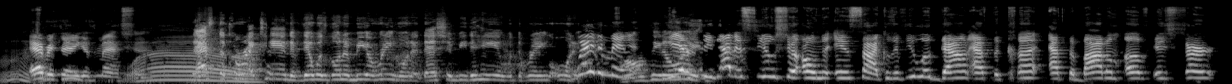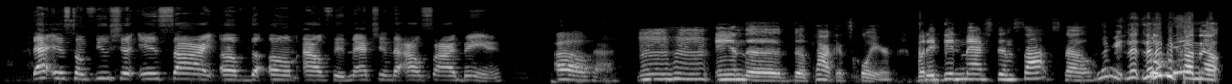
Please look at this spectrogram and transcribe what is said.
Mm, Everything is matching. Wow. That's the correct hand. If there was going to be a ring on it, that should be the hand with the ring on it. Wait a don't see minute. no Yeah, ring. see, that is fuchsia on the inside. Because if you look down at the cut at the bottom of his shirt, that is some fuchsia inside of the um outfit, matching the outside band. Oh, okay. Mm-hmm. And the the pocket square, but it didn't match them socks though. Let me let, let me find out.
